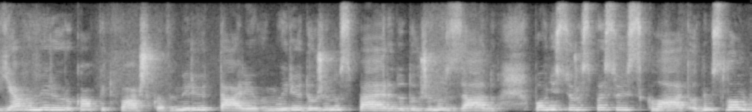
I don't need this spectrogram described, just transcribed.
Я вимірюю рукав під пашкою, вимірюю талію, вимірюю довжину спереду, довжину ззаду, повністю розписую склад. Одним словом,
